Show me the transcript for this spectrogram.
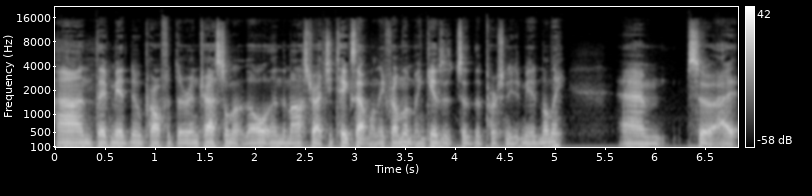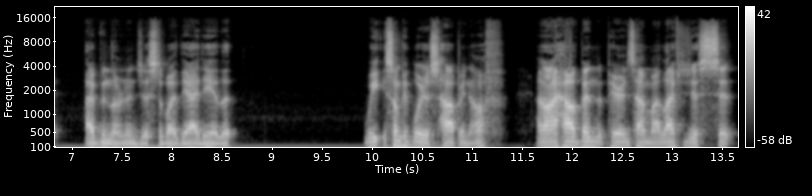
and they've made no profit or interest on it at all and the master actually takes that money from them and gives it to the person who's made money. Um so i i've been learning just about the idea that we some people are just happy enough and i have been at periods of my life to just sit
